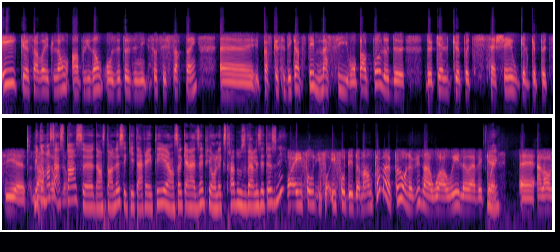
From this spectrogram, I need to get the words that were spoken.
et que ça va être long en prison aux États-Unis. Ça, c'est certain, euh, parce que c'est des quantités massives. On parle pas là, de, de quelques petits sachets ou quelques petits... euh, Mais comment ça se passe euh, dans ce temps-là? C'est qu'il est arrêté en sol canadien puis on l'extrade vers les États-Unis? Ouais, il faut, il faut, il faut des demandes. Comme un peu, on a vu dans Huawei là avec. euh, Oui. Euh, alors,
